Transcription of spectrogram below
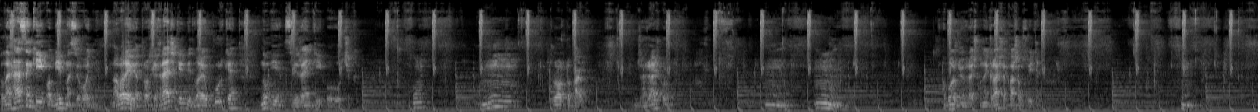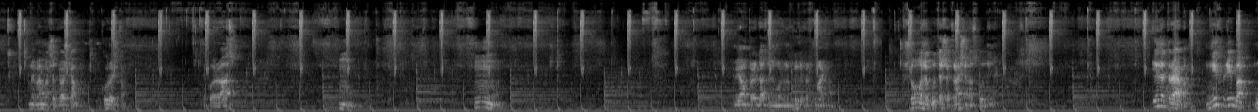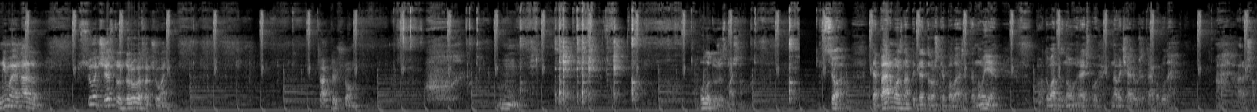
Легесенький обід на сьогодні. Наварив я трохи гречки, відварив курки, ну і свіженький огурчик. М. М. Просто кайф. З гречкою. М. М. Обожнюю гречку, найкраща каша в світі. М. Візьмемо ще трошки курочка. Такий раз. М. М. Я вам передати не можу, наскільки це смачно. Що може бути ще краще на схуднення? І не треба ні хліба, ні майонезу. Все чисто здорове харчування. Так ти що? Було дуже смачно. Все, тепер можна піти трошки полежати. Ну і готувати знову гречку на вечерю вже треба буде. Ах, хорошо.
